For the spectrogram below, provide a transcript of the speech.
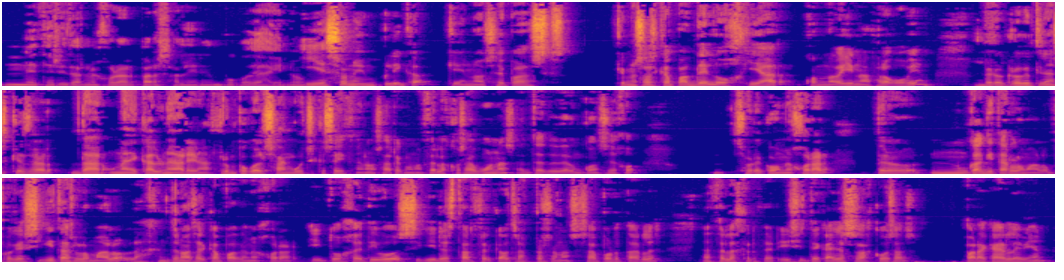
necesitas mejorar para salir un poco de ahí, ¿no? Y eso no implica que no sepas que no seas capaz de elogiar cuando alguien hace algo bien. Pero creo que tienes que dar una de cal y una de arena, hacer un poco el sándwich que se dice, ¿no? O sea, reconocer las cosas buenas antes de dar un consejo sobre cómo mejorar, pero nunca quitar lo malo. Porque si quitas lo malo, la gente no va a ser capaz de mejorar. Y tu objetivo, si quieres estar cerca de otras personas, es aportarles y hacerles crecer. Y si te callas esas cosas para caerle bien,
